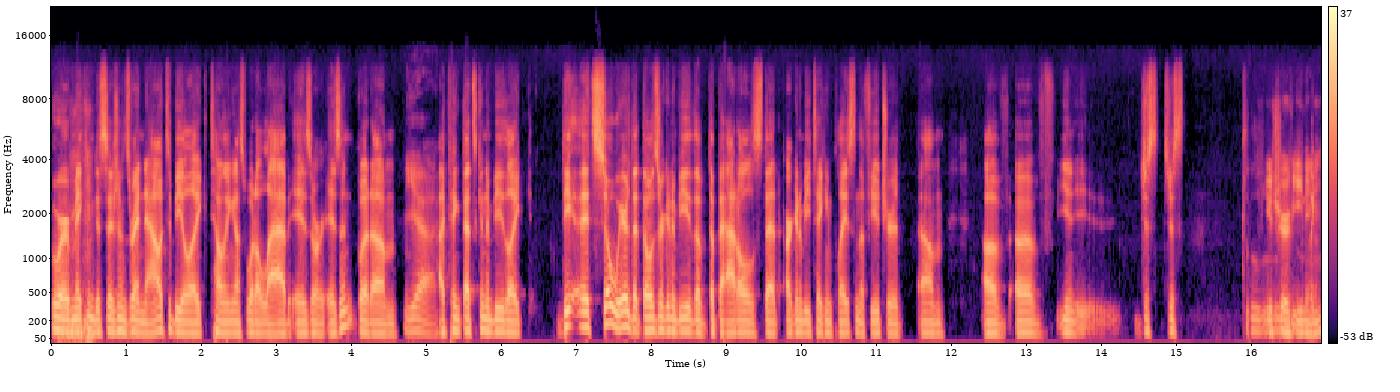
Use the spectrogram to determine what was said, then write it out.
who are making decisions right now to be like telling us what a lab is or isn't. But um, yeah, I think that's going to be like the. It's so weird that those are going to be the the battles that are going to be taking place in the future. Um, of of you know, just just Future of eating.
